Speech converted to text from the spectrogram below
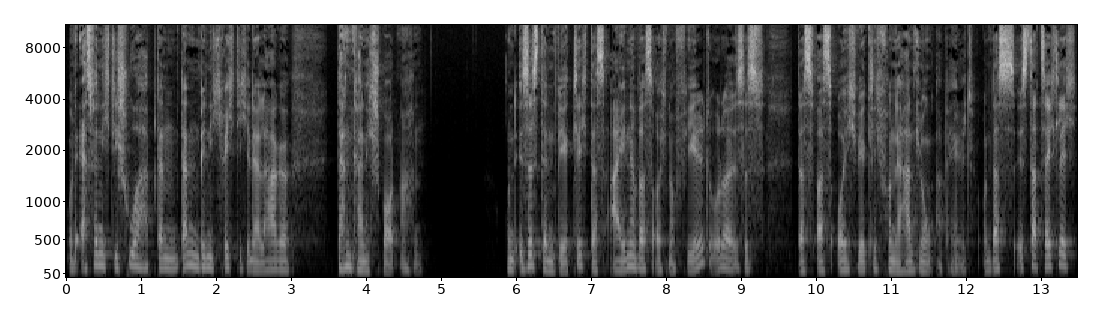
Und erst wenn ich die Schuhe habe, dann, dann bin ich richtig in der Lage, dann kann ich Sport machen. Und ist es denn wirklich das eine, was euch noch fehlt, oder ist es das, was euch wirklich von der Handlung abhält? Und das ist tatsächlich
